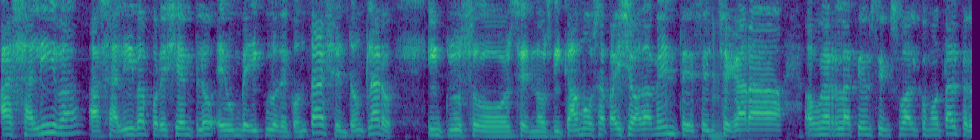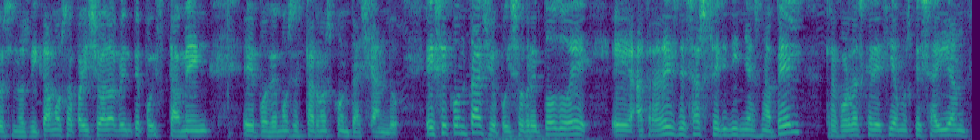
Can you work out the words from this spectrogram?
a saliva, a saliva, por exemplo, é un vehículo de contagio. Entón, claro, incluso se nos bicamos apaixoadamente sen hmm. chegar a, a unha relación sexual como tal, pero se nos bicamos apaixoadamente, pois tamén eh, podemos estarnos contaxando. Ese contagio, pois sobre todo é eh, a través desas feridiñas na pel, recordas que decíamos que saían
